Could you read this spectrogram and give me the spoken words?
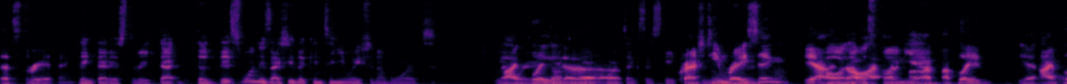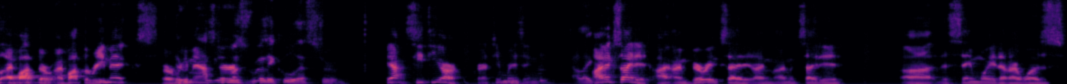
that's three. I think. I think that is three. That the this one is actually the continuation of warped. I played, uh, Cortex escaped Crash Team or. Racing. Yeah. Oh, that was I- fun, I, yeah. I, I played. Yeah, I, pl- I bought the I bought the remix or The remake remaster. was really cool. That's true. Yeah, CTR, Crash Team Racing. I like. I'm it. excited. I, I'm very excited. I'm I'm excited. Uh, the same way that I was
